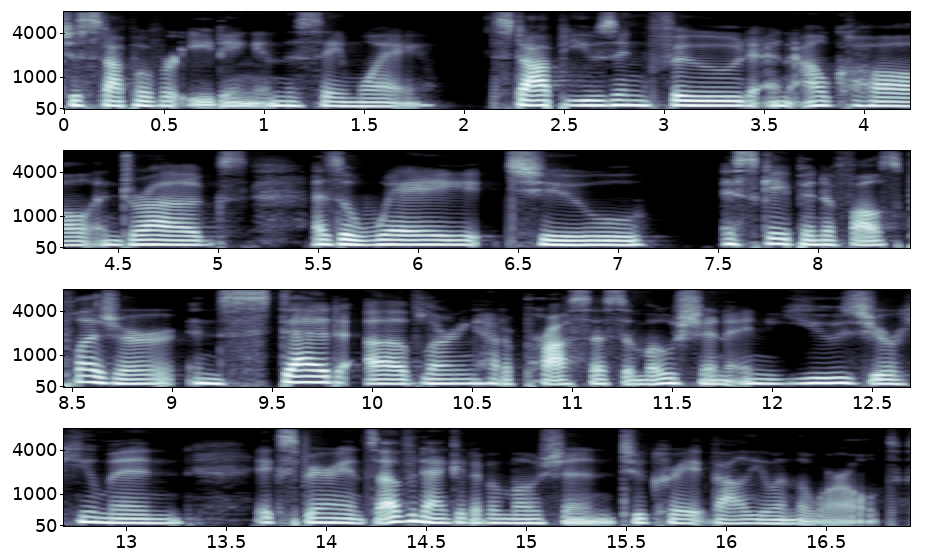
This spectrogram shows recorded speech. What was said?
to stop overeating in the same way. Stop using food and alcohol and drugs as a way to escape into false pleasure instead of learning how to process emotion and use your human experience of negative emotion to create value in the world.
